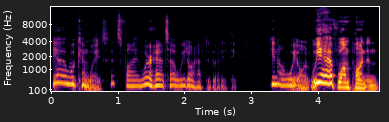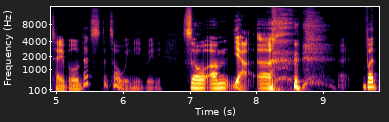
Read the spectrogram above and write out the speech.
Yeah, we can wait. It's fine. We're Hertha. We don't have to do anything. You know, we own, we have one point in the table. That's that's all we need really. So um yeah. Uh, but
